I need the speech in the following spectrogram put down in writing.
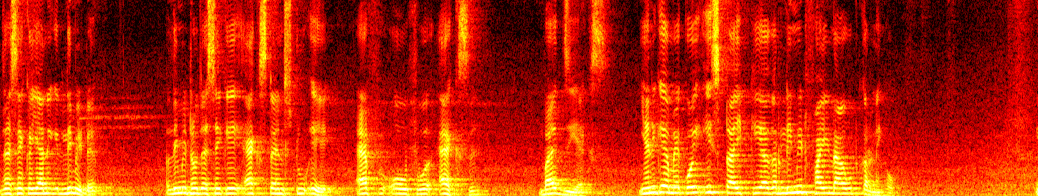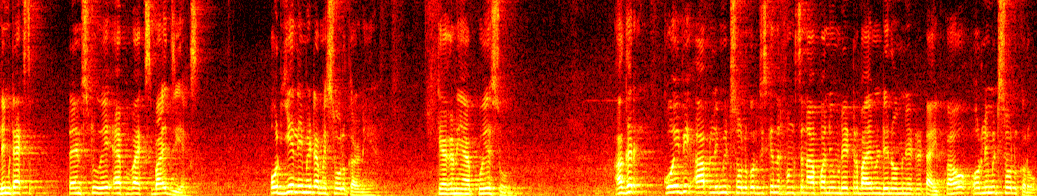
जैसे कि यानी कि लिमिट लिमिट हो जैसे कि x tends to a F of x by G X यानी कि हमें कोई इस टाइप की अगर लिमिट फाइंड आउट करनी हो। Limit x tends to a F of X by G X और ये लिमिट हमें सोल्व करनी है। क्या करनी है आपको ये सोल्व अगर कोई भी आप लिमिट सोल्व करो, जिसके अंदर फ़ंक्शन आपका न्यूमरेटर बाय में डिनोमिनेटर टाइप का हो, और लिमिट सोल्व करो,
